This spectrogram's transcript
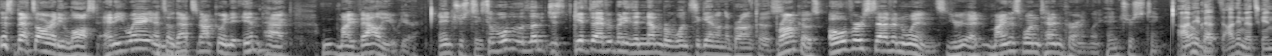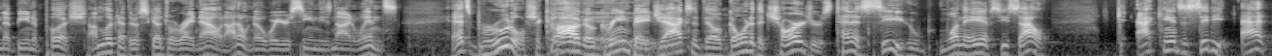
this bet's already lost anyway, and so that's not going to impact my value here. Interesting. So what, let me just give everybody the number once again on the Broncos. Broncos over seven wins. You're at minus one ten currently. Interesting. I think that I think that's going to end up being a push. I'm looking at their schedule right now, and I don't know where you're seeing these nine wins. It's brutal. Chicago, eh, Green Bay, eh, Jacksonville, going to the eh. Chargers, Tennessee, who won the AFC South, at Kansas City, at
